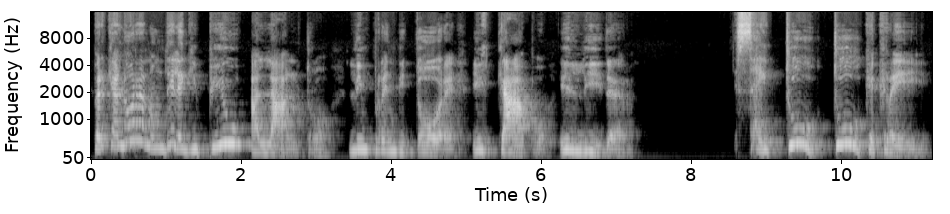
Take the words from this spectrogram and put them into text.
Perché allora non deleghi più all'altro, l'imprenditore, il capo, il leader, sei tu, tu che crei.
